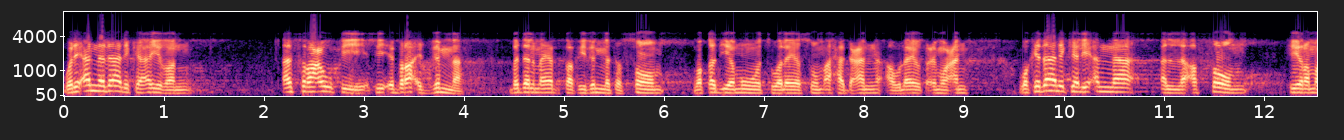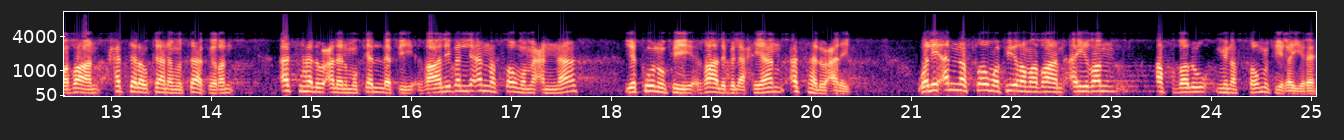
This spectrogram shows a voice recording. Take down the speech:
ولأن ذلك أيضا أسرع في في إبراء الذمة. بدل ما يبقى في ذمة الصوم وقد يموت ولا يصوم أحد عنه أو لا يطعم عنه. وكذلك لأن الصوم في رمضان حتى لو كان مسافرا أسهل على المكلف غالبا لأن الصوم مع الناس يكون في غالب الأحيان أسهل عليه ولأن الصوم في رمضان أيضا أفضل من الصوم في غيره.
